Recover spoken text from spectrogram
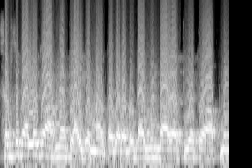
सबसे पहले तो आपने अप्लाई करना होता है। जब एडवर्टाइजमेंट आ जाती है तो आपने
